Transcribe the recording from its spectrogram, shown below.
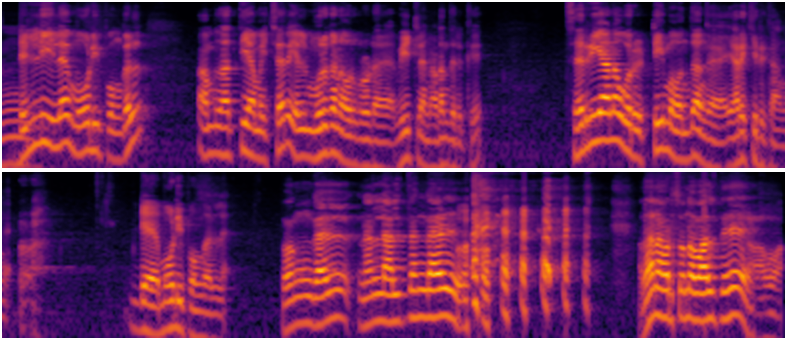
டெல்லியில மோடி பொங்கல் மத்திய அமைச்சர் எல் முருகன் அவர்களோட வீட்டில் நடந்திருக்கு. சரியான ஒரு டீமை வந்து அங்க இறக்கியிருக்காங்க. மோடி பொங்கல்ல. பொங்கல் நல்ல அழுத்தங்கள். அதான் அவர் சொன்ன வாழ்த்து. ஆமா.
